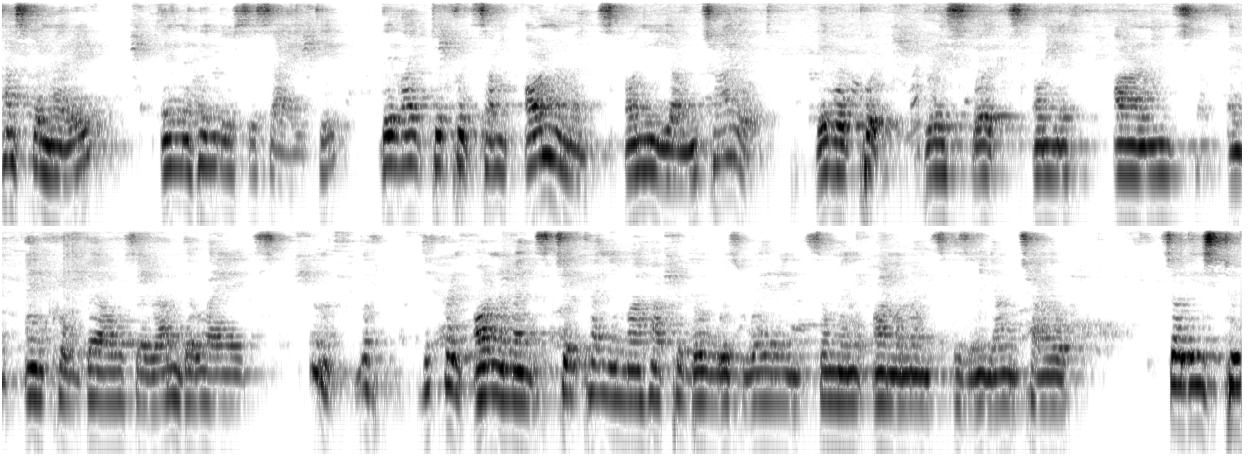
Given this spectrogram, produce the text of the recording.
customary in the Hindu society, they like to put some ornaments on the young child. They will put bracelets on the arms and ankle bells around the legs. Hmm, different ornaments. Chaitanya Mahaprabhu was wearing so many ornaments as a young child. So these two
